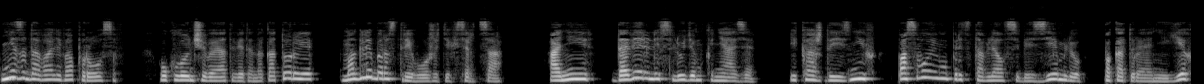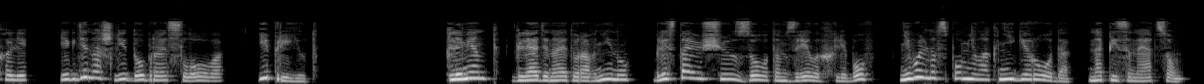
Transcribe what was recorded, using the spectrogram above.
не задавали вопросов, уклончивые ответы на которые могли бы растревожить их сердца. Они доверились людям князя, и каждый из них по-своему представлял себе землю, по которой они ехали, и где нашли доброе слово и приют. Климент, глядя на эту равнину, блистающую золотом зрелых хлебов, невольно вспомнил о книге рода, написанной отцом.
